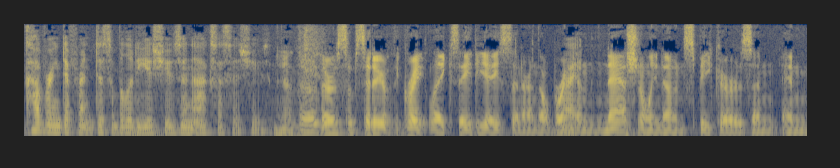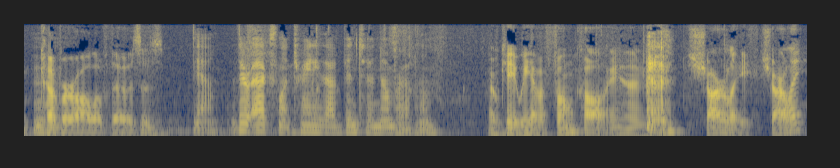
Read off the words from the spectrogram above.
covering different disability issues and access issues. Yeah, they're, they're, a subsidiary of the Great Lakes ADA Center, and they'll bring right. in nationally known speakers and, and mm-hmm. cover all of those. As yeah, they're excellent trainings. I've been to a number of them. Okay, we have a phone call, and Charlie, Charlie.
